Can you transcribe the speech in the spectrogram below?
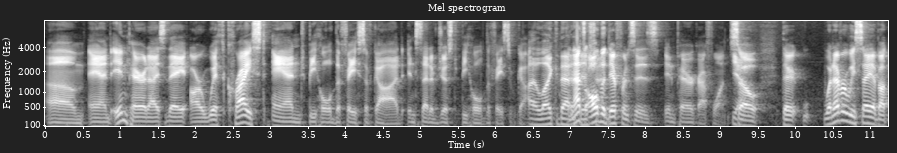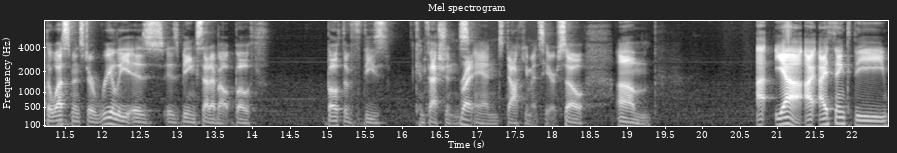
Um, and in paradise, they are with Christ and behold the face of God instead of just behold the face of God. I like that. And that's all the differences in paragraph one. Yeah. So there, whatever we say about the Westminster really is is being said about both both of these confessions Right. and documents here. So, um, I, yeah, I, I think the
